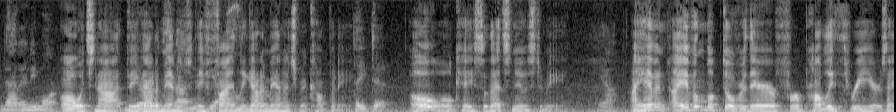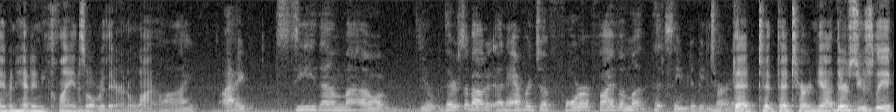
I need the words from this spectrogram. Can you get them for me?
Not anymore. oh, it's not. They No, got a manage. not, They yes. finally got a management company. They did. oh, okay, so that's news to me. Yeah. I haven't I haven't looked over there for probably three years. I haven't had any clients over there in a while. I I see them. Uh, there's about an average of four or five a month that seem to be turning. That t- that turn, yeah. There's usually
